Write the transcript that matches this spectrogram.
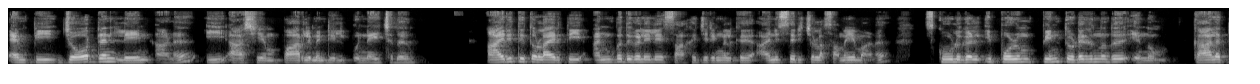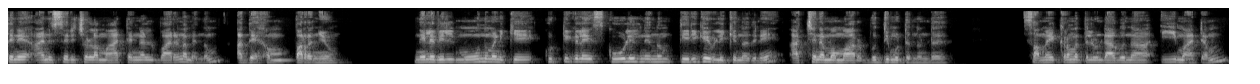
എം പി ജോർഡൻ ലെയ്ൻ ആണ് ഈ ആശയം പാർലമെന്റിൽ ഉന്നയിച്ചത്. ആയിരത്തി തൊള്ളായിരത്തി അൻപതുകളിലെ സാഹചര്യങ്ങൾക്ക് അനുസരിച്ചുള്ള സമയമാണ് സ്കൂളുകൾ ഇപ്പോഴും പിന്തുടരുന്നത് എന്നും കാലത്തിന് അനുസരിച്ചുള്ള മാറ്റങ്ങൾ വരണമെന്നും അദ്ദേഹം പറഞ്ഞു. നിലവിൽ മൂന്ന് മണിക്ക് കുട്ടികളെ സ്കൂളിൽ നിന്നും തിരികെ വിളിക്കുന്നതിന് അച്ഛനമ്മമാർ ബുദ്ധിമുട്ടുന്നുണ്ട്. സമയക്രമത്തിലുണ്ടാകുന്ന ഈ മാറ്റം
